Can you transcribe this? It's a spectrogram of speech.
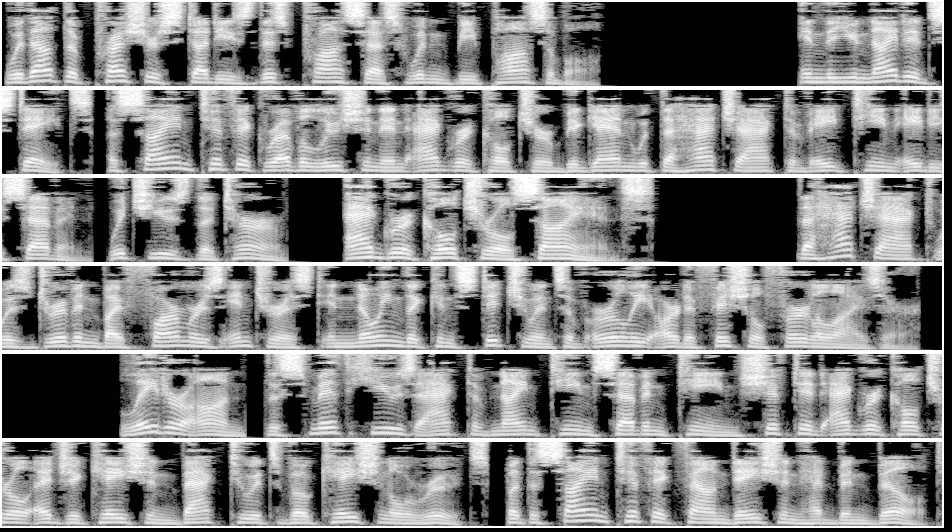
Without the pressure studies this process wouldn't be possible. In the United States, a scientific revolution in agriculture began with the Hatch Act of 1887, which used the term, "'agricultural science'". The Hatch Act was driven by farmers' interest in knowing the constituents of early artificial fertilizer. Later on, the Smith-Hughes Act of 1917 shifted agricultural education back to its vocational roots, but the scientific foundation had been built.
